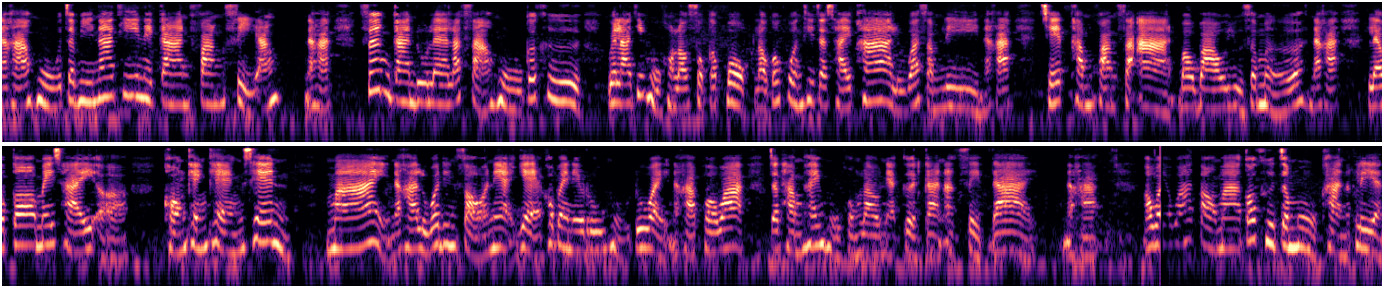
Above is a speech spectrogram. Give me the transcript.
นะคะหูจะมีหน้าที่ในการฟังเสียงนะคะซึ่งการดูแลรักษาหูก็คือ เวลาที่หูของเราสกรปรกเราก็ควรที่จะใช้ผ้าหรือว่าสำลีนะคะเช็ดทำความสะอาดเบาๆอยู่เสมอนะคะแล้วก็ไม่ใช้ของแข็งๆเช่นไม้นะคะหรือว่าดินสอเนี่ยแย่เข้าไปในรูหูด้วยนะคะเพราะว่าจะทำให้หูของเราเนี่ยเกิดการอักเสบได้นะคะอวั ยวะต่อมาก็คือจมูกค่ะนักเรียน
